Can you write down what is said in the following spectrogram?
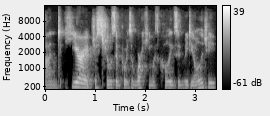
And here it just shows the importance of working with colleagues in radiology,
